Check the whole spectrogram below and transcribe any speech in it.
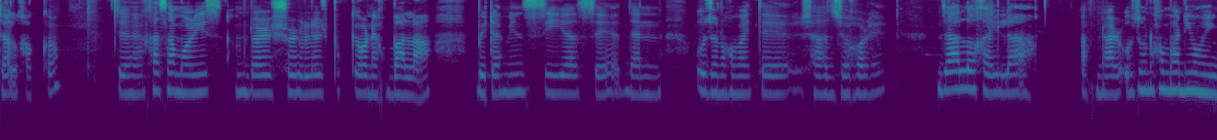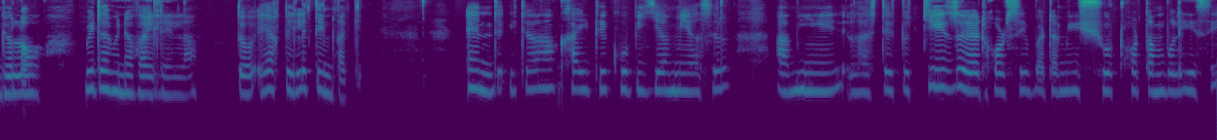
জাল খাওয়া যে খাসা মরিচ আমাদের শরীরের পক্ষে অনেক বালা, ভিটামিন সি আছে দেন ওজন কমাইতে সাহায্য করে। জালও খাইলা। আপনার ওজন কমানি হয়ে গেল, ভিটামিনও খাইলাইলা তো এক দিলে তিন পাখি। এন্ড এটা খাইতে খুবই ইয়ামি আছিল। আমি লাস্টে একটু চিজও অ্যাড করছি বাট আমি শ্যুট করতাম বলে গেছি।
